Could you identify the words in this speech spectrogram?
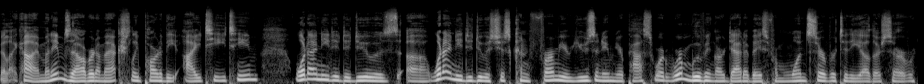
You're like, "Hi, my name is Albert. I'm actually part of the IT team. What I needed to do is, uh, what I need to do is just confirm your username and your password. We're moving our database from one server to the other server.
